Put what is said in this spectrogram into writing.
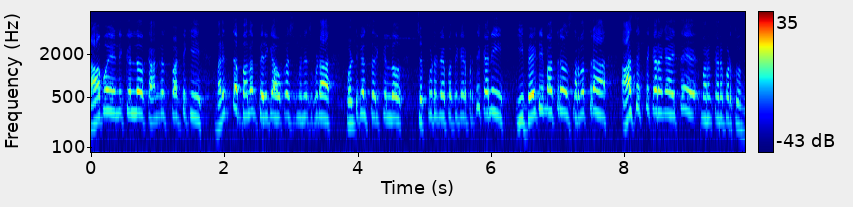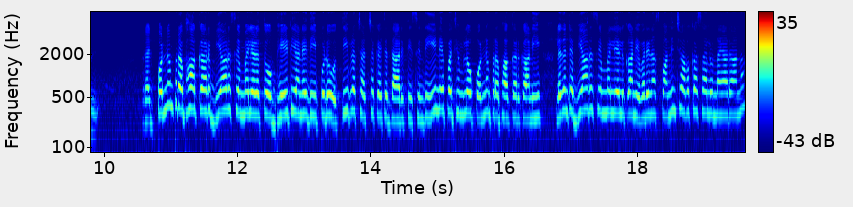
రాబోయే ఎన్నికల్లో కాంగ్రెస్ పార్టీకి మరింత బలం పెరిగే అవకాశం అనేది కూడా పొలిటికల్ సర్కిల్లో చెప్పుకుంటున్న నేపథ్యం కనపడుతుంది కానీ ఈ భేటీ మాత్రం సర్వత్రా ఆసక్తికరంగా అయితే మనం కనపడుతుంది. రైట్ పొన్నం ప్రభాకర్ బీఆర్ఎస్ ఎమ్మెల్యేలతో భేటీ అనేది ఇప్పుడు తీవ్ర చర్చకైతే దారితీసింది. ఈ నేపథ్యంలో పొన్నం ప్రభాకర్ కానీ లేదంటే బీఆర్ఎస్ ఎమ్మెల్యేలు కానీ ఎవరైనా స్పందించే అవకాశాలు ఉన్నాయా రానా?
